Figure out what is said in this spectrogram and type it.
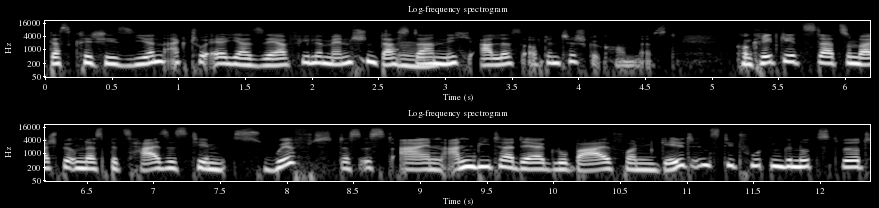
Das kritisieren aktuell ja sehr viele Menschen, dass mhm. da nicht alles auf den Tisch gekommen ist ist. Konkret geht es da zum Beispiel um das Bezahlsystem SWIFT. Das ist ein Anbieter, der global von Geldinstituten genutzt wird.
